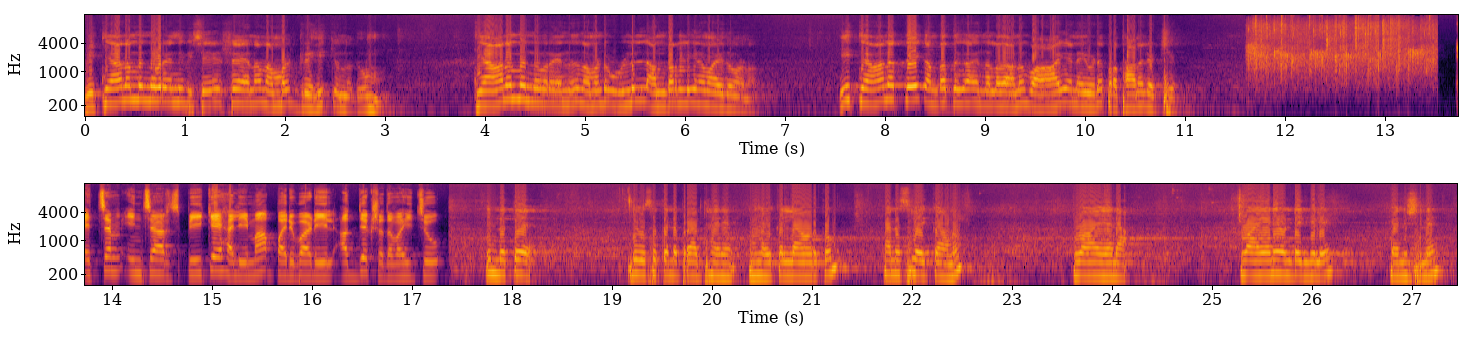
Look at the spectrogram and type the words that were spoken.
വിജ്ഞാനം എന്ന് പറയുന്ന വിശേഷേണ നമ്മൾ ഗ്രഹിക്കുന്നതും. ജ്ഞാനം എന്ന് പറയുന്നത് നമ്മുടെ ഉള്ളിൽ അന്തർലീനമായതുമാണ്. ഈ ജ്ഞാനത്തെ കണ്ടെത്തുക എന്നുള്ളതാണ് വായനയുടെ പ്രധാന ലക്ഷ്യം. H M in-charge P K Haleema പരിപാടിയിൽ അധ്യക്ഷത വഹിച്ചു. ഇന്നത്തെ ദിവസത്തിന്റെ പ്രാധാന്യം നിങ്ങൾക്കെല്ലാവർക്കും മനസ്സിലായി കാണും. വായന. വായനയുണ്ടെങ്കിലേ മനുഷ്യന്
